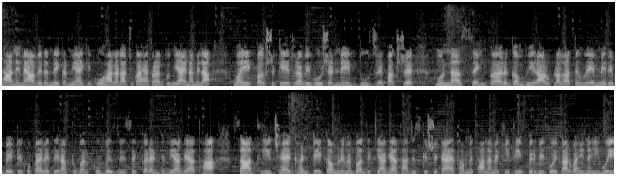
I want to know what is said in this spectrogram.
थाने में आवेदन देकर न्याय की गुहार लगा चुका है, परंतु न्याय न मिला। वहीं एक पक्ष के रवि भूषण ने दूसरे पक्ष मुन्ना सिंह पर गंभीर आरोप लगाते हुए मेरे बेटे को पहले तेरह अक्टूबर को बिजली से करंट दिया गया था, साथ ही छह घंटे कमरे में बंद किया गया था, जिसकी शिकायत हमने थाना में की थी। फिर भी कोई कार्रवाई नहीं हुई,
